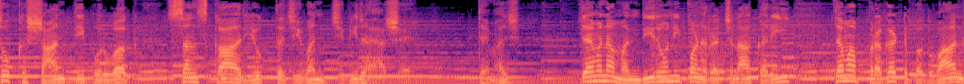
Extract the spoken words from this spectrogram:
સુખ શાંતિપૂર્વક સંસ્કારયુક્ત જીવન જીવી રહ્યા છે. તેમજ તેમના મંદિરોની પણ રચના કરી તેમાં પ્રગટ ભગવાન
